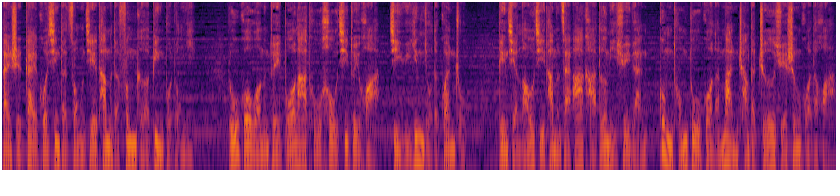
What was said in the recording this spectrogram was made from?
但是概括性的总结他们的风格并不容易。如果我们对柏拉图后期对话给予应有的关注，并且牢记他们在阿卡德米学员共同度过了漫长的哲学生活的话，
